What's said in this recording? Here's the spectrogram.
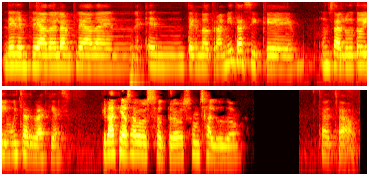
empleado o la empleada en, en Tecnotramit. Así que un saludo y muchas gracias. Gracias a vosotros. Un saludo. Tchau, tchau.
